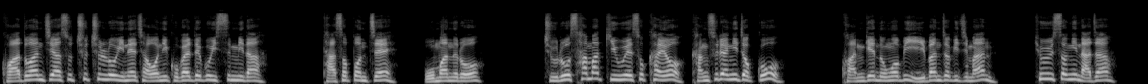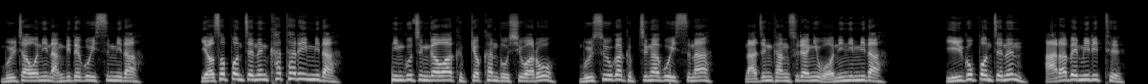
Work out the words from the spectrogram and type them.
과도한 지하수 추출로 인해 자원이 고갈되고 있습니다. 다섯 번째, 오만으로 주로 사막 기후에 속하여 강수량이 적고 관계 농업이 일반적이지만 효율성이 낮아 물 자원이 낭비되고 있습니다. 여섯 번째는 카타르입니다. 인구 증가와 급격한 도시화로 물 수요가 급증하고 있으나 낮은 강수량이 원인입니다. 일곱 번째는 아랍에미리트.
